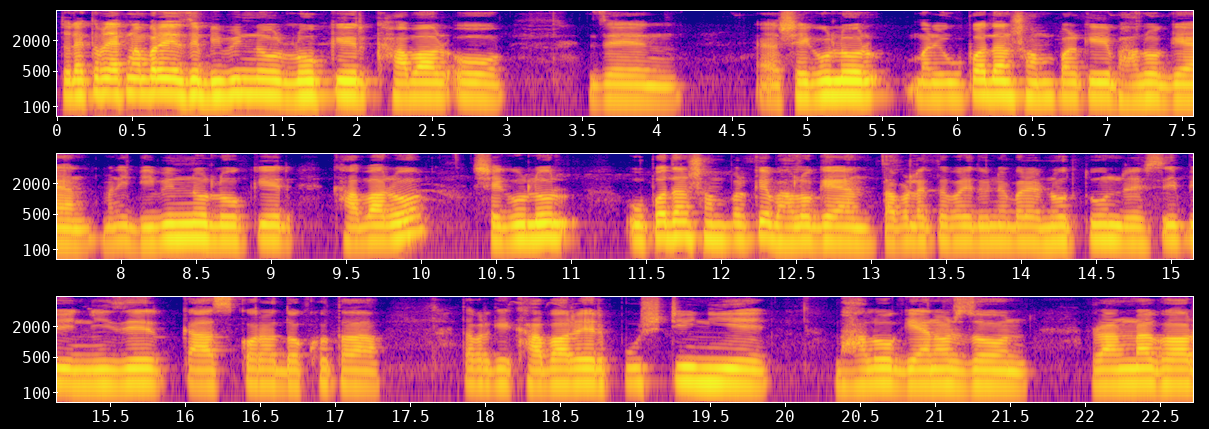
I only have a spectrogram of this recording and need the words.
তো লিখতে পারি এক নম্বরে যে বিভিন্ন লোকের খাবার ও যে সেগুলোর মানে উপাদান সম্পর্কে ভালো জ্ঞান মানে বিভিন্ন লোকের খাবারও সেগুলোর উপাদান সম্পর্কে ভালো জ্ঞান, তারপর লিখতে পারি দুই নম্বরে নতুন রেসিপি নিজের কাজ করার দক্ষতা, তারপর কি খাবারের পুষ্টি নিয়ে ভালো জ্ঞান অর্জন, রান্নাঘর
